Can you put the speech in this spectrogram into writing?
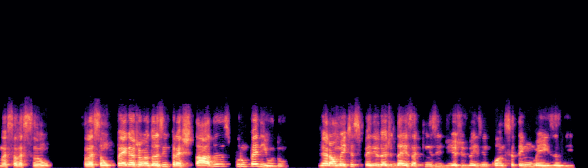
na seleção, a seleção pega jogadoras emprestadas por um período. Geralmente esse período é de 10 a 15 dias, de vez em quando você tem um mês ali.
